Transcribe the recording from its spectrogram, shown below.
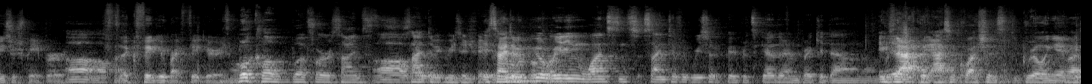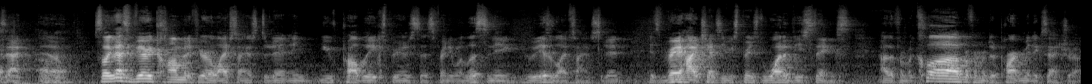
research paper, Oh, okay. like figure by figure. And Book club, but for science, Oh, scientific research. Paper. It's papers. scientific we book go club. reading one scientific research paper together and break it down. Um, Exactly, Yeah. asking questions, grilling it. Right. Exactly. you know. So like that's very common if you're a life science student, and you've probably experienced this. For anyone listening who is a life science student, it's a very high chance you've experienced one of these things, either from a club or from a department, etc.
